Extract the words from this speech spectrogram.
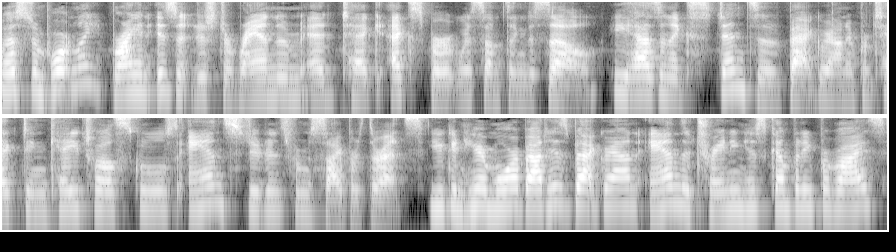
Most importantly, Brian isn't just a random ed tech expert with something to sell. He has an extensive background in protecting K 12 schools and students from cyber threats. You can hear more about his background and the training his company provides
